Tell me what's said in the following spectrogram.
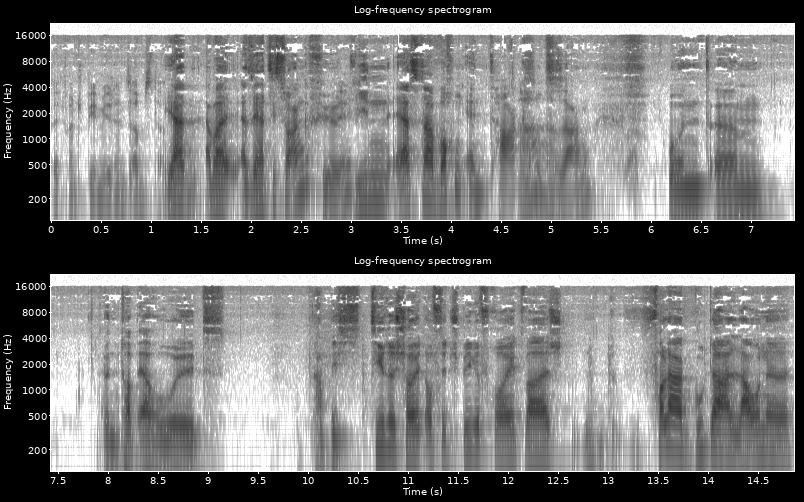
Seit wann spielen wir denn Samstag? Ja, aber also er hat sich so angefühlt, Echt? wie ein erster Wochenendtag Ah. sozusagen. Und ähm, bin top erholt, habe mich tierisch heute auf das Spiel gefreut, war voller guter Laune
